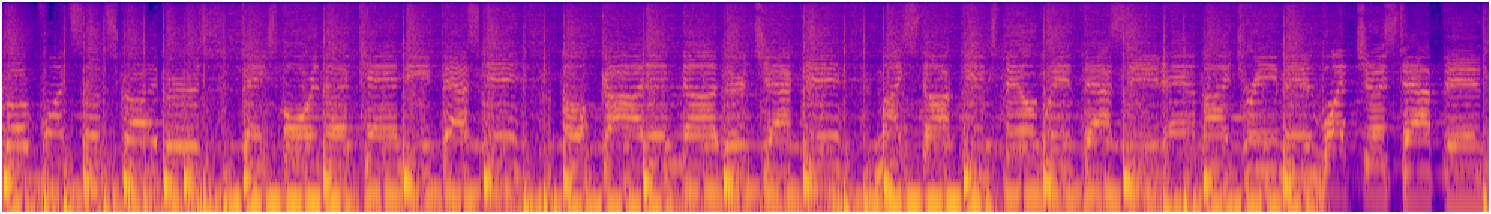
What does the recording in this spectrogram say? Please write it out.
But one subscribers Thanks for the candy basket Oh god, another jacket My stocking's filled with acid Am I dreaming? What just happened?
